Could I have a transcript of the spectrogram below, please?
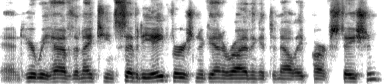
And here we have the 1978 version again arriving at Denali Park Station.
